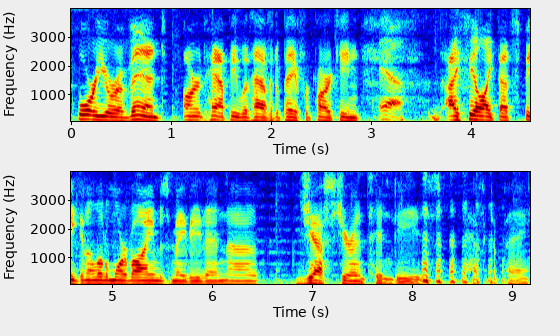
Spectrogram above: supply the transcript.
for your event aren't happy with having to pay for parking, Yeah. I feel like that's speaking a little more volumes maybe than uh, just your attendees have to pay.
